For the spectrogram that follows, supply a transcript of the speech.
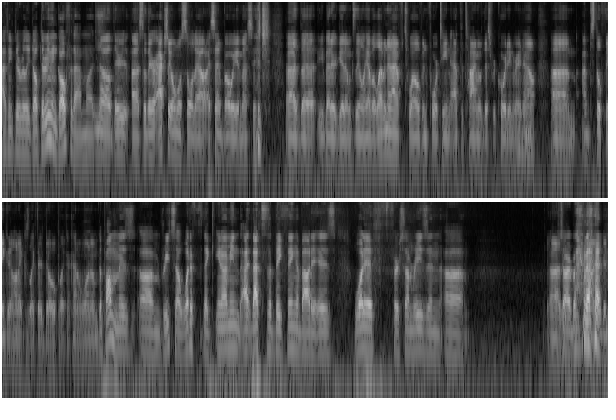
I think they're really dope. They don't even go for that much. No, they're uh, so they're actually almost sold out. I sent Bowie a message. Uh, the you better get them because they only have 11 and a half, 12, and 14 at the time of this recording right Mhm. now. Um, I'm still thinking on it because like they're dope. Like I kind of want them. The problem is um, retail. What if like you know what I mean? I, that's the big thing about it is what if for some reason um, Uh, sorry, but no,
